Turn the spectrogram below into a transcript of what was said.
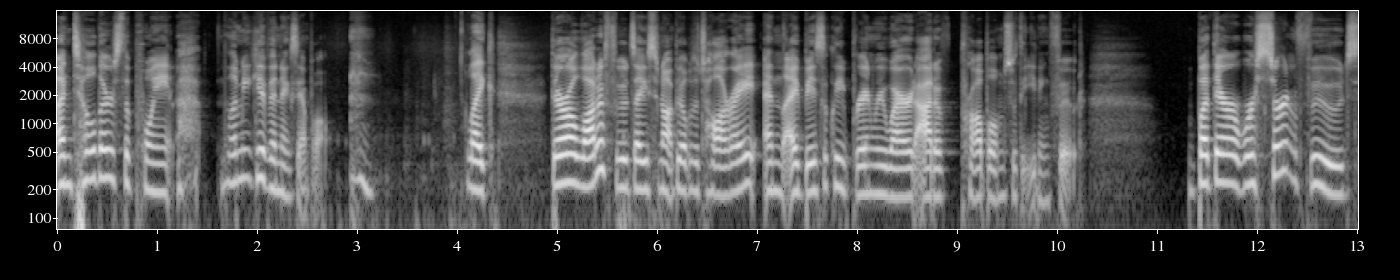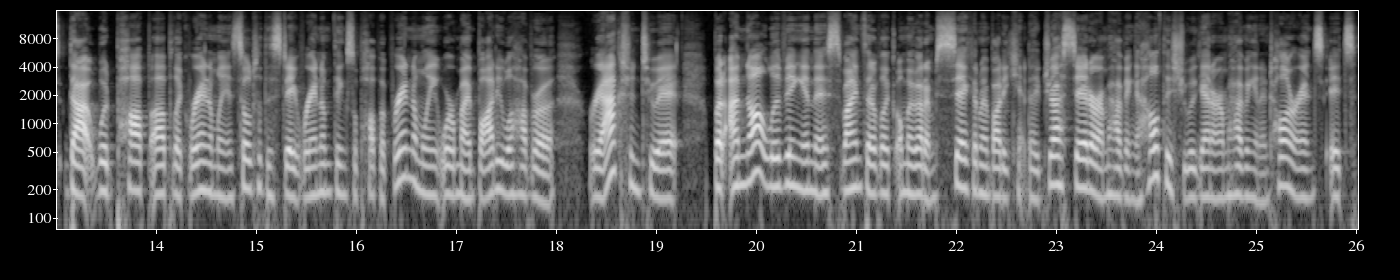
until there's the point let me give an example. like there are a lot of foods I used to not be able to tolerate, and I basically brain rewired out of problems with eating food. But there were certain foods that would pop up like randomly, and still to this day, random things will pop up randomly where my body will have a reaction to it. But I'm not living in this mindset of like, oh my God, I'm sick and my body can't digest it, or I'm having a health issue again, or I'm having an intolerance. It's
